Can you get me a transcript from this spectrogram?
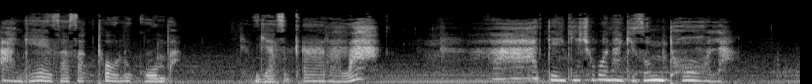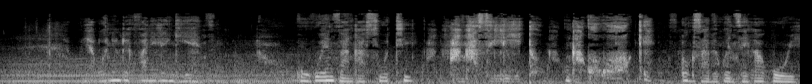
angeze asakuthola ugumba ngiyazikara la kade ngisho bona ngizomthola uyabona into ekufanele ngiyenze kukwenza ngasuthi angasilitho ngakho konke okuzabe kwenzeka kuye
